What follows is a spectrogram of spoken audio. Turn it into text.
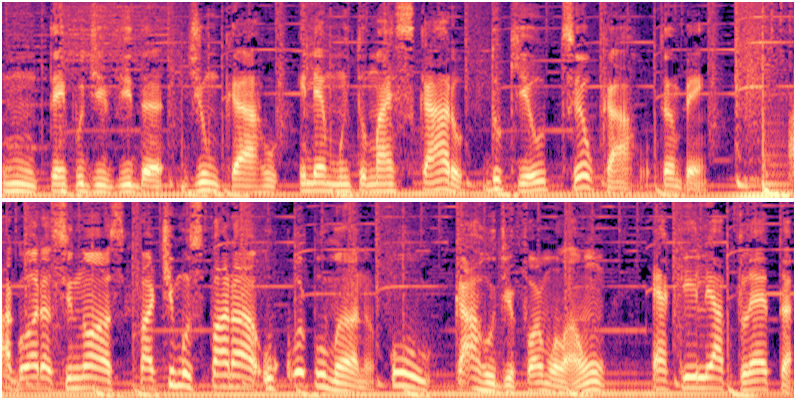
um tempo de vida de um carro, ele é muito mais caro do que o seu carro também. Agora, se nós partimos para o corpo humano, o carro de Fórmula 1 é aquele atleta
